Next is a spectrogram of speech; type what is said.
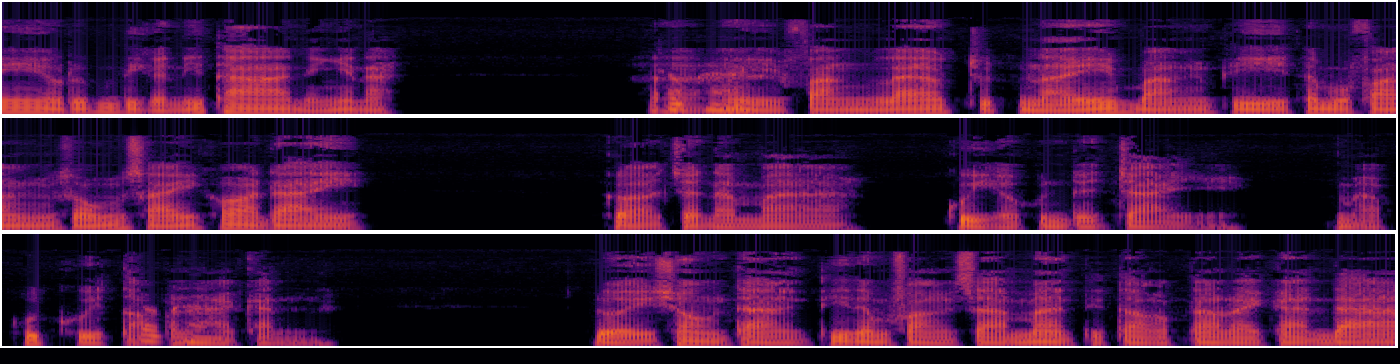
ๆหรือบางทีกับนิทานอย่างเงี้ยนะ ให้ฟังแล้วจุดไหนบางทีท่านผู้ฟังสงสัยข้อใด ก็จะนำมาคุยกับคุณเดินใจ มาพูดคุยตอบปัญหากัน โดยช่องทางที่ท่านฟังสามารถติดต่อกับทางรายการได้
